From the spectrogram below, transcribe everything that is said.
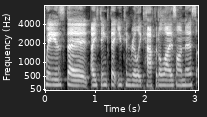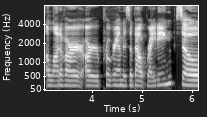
ways that I think that you can really capitalize on this. A lot of our our program is about writing. So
